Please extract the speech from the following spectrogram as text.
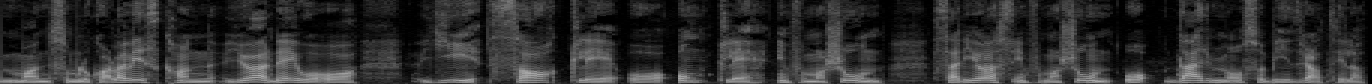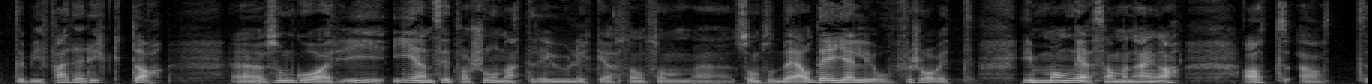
man som lokalavis kan gjøre, det er jo å gi saklig og ordentlig informasjon, seriøs informasjon, og dermed også bidra til at det blir færre rykter eh, som går i, i en situasjon etter ei ulykke, sånn som, sånn som, det. Og det gjelder jo for så vidt i mange sammenhenger. At, at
